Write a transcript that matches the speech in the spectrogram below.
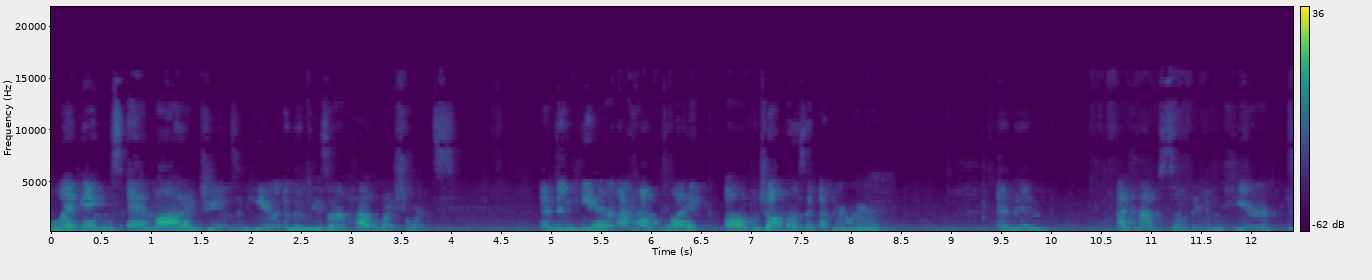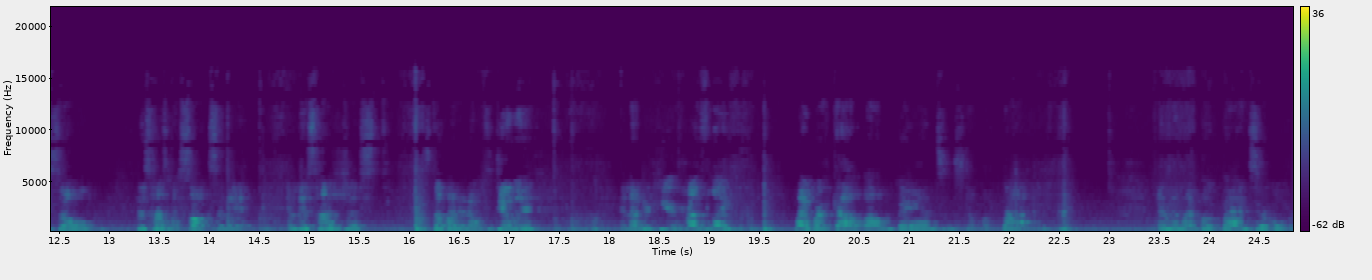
leggings and my jeans in here, and then these are have my shorts. And then here I have like uh, pajamas and underwear. And then I have something in here. So this has my socks in it. And this has just stuff I didn't know what to do with. And under here has like my workout um, bands and stuff like that. And then my book bags are over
